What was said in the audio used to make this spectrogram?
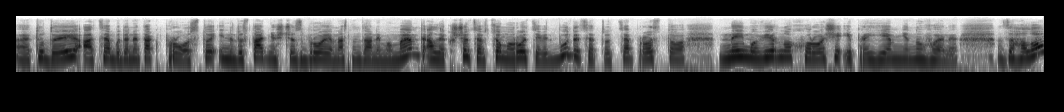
е, туди, а це буде не так просто і недостатньо ще зброї в нас на даний момент. Але якщо це в цьому році відбудеться, то це просто неймовірно хороші і приємні новини. Загалом,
